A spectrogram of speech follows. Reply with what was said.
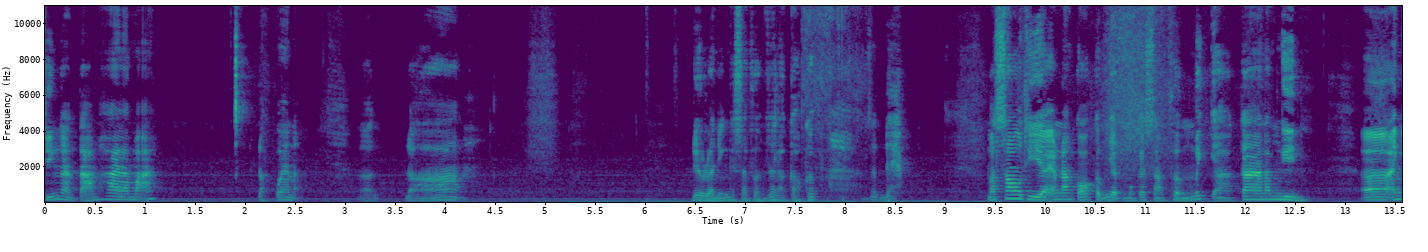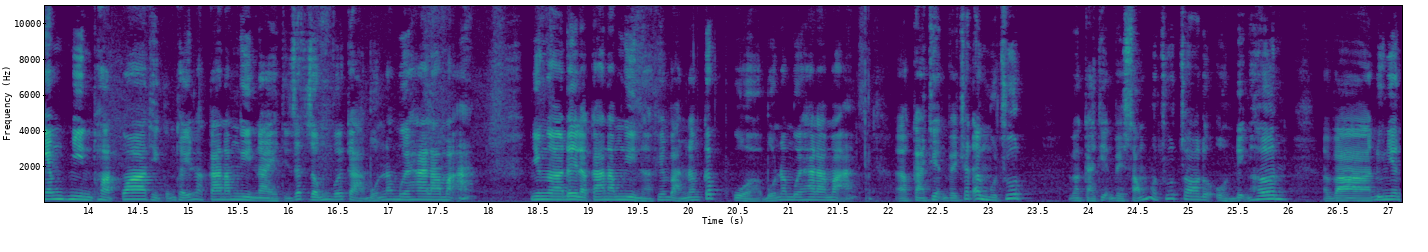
9008 hai la mã. Đọc quen ạ. Ờ, đó. Đều là những cái sản phẩm rất là cao cấp rất đẹp. Mà sau thì à, em đang có cập nhật một cái sản phẩm mic K5000 à, ờ, anh em nhìn thoạt qua thì cũng thấy là K5000 này thì rất giống với cả 450 hai la mã. Nhưng à, đây là K5000 ở à, phiên bản nâng cấp của 450 hai la mã. À, cải thiện về chất âm một chút và cải thiện về sóng một chút cho độ ổn định hơn. Và đương nhiên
